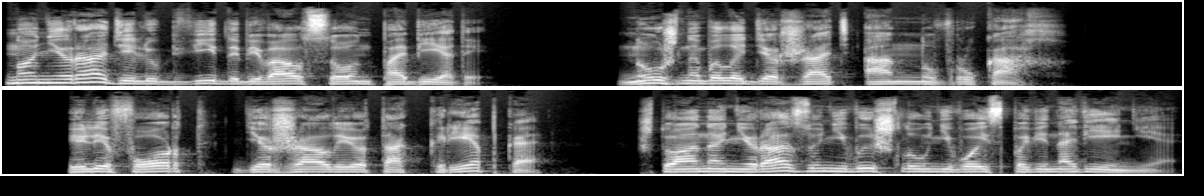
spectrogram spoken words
Но не ради любви добивался он победы. Нужно было держать Анну в руках. И Лефорт держал ее так крепко, что она ни разу не вышла у него из повиновения,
